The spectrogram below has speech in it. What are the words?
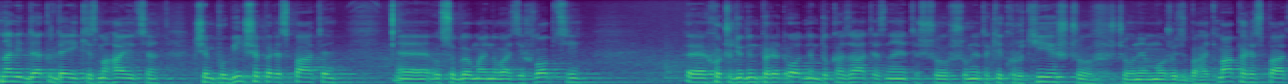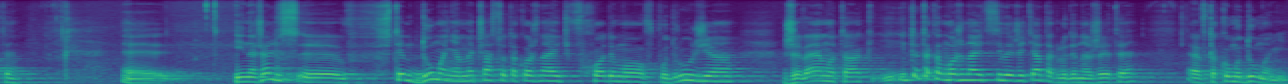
Навіть деякі змагаються чим побільше переспати, е, особливо маю на увазі хлопці. Е, Хочуть один перед одним доказати, знаєте, що, що вони такі круті, що, що вони можуть з багатьма переспати. Е, І, на жаль, з, е, з тим думанням ми часто також навіть входимо в подружжя, живемо так. І, і то так може навіть ціле життя так людина жити е, в такому думанні.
